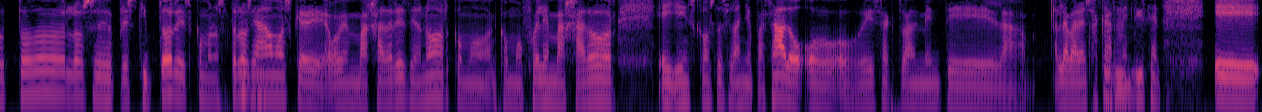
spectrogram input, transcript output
o todos los prescriptores, como nosotros los llamamos, que, o embajadores de honor, como, como fue el embajador eh, James Constas el año pasado, o, o es actualmente la, la baronesa Carmen Thyssen, eh,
